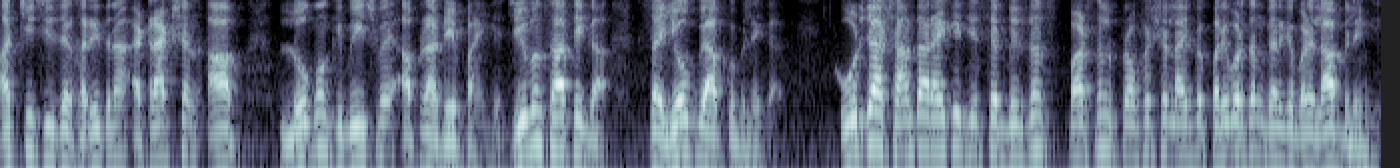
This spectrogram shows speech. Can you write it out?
अच्छी चीज़ें खरीदना अट्रैक्शन आप लोगों के बीच में अपना दे पाएँगे। जीवन साथी का सहयोग भी आपको मिलेगा। ऊर्जा शानदार रहेगी, जिससे बिज़नेस पर्सनल प्रोफेशनल लाइफ में परिवर्तन करके बड़े लाभ मिलेंगे।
